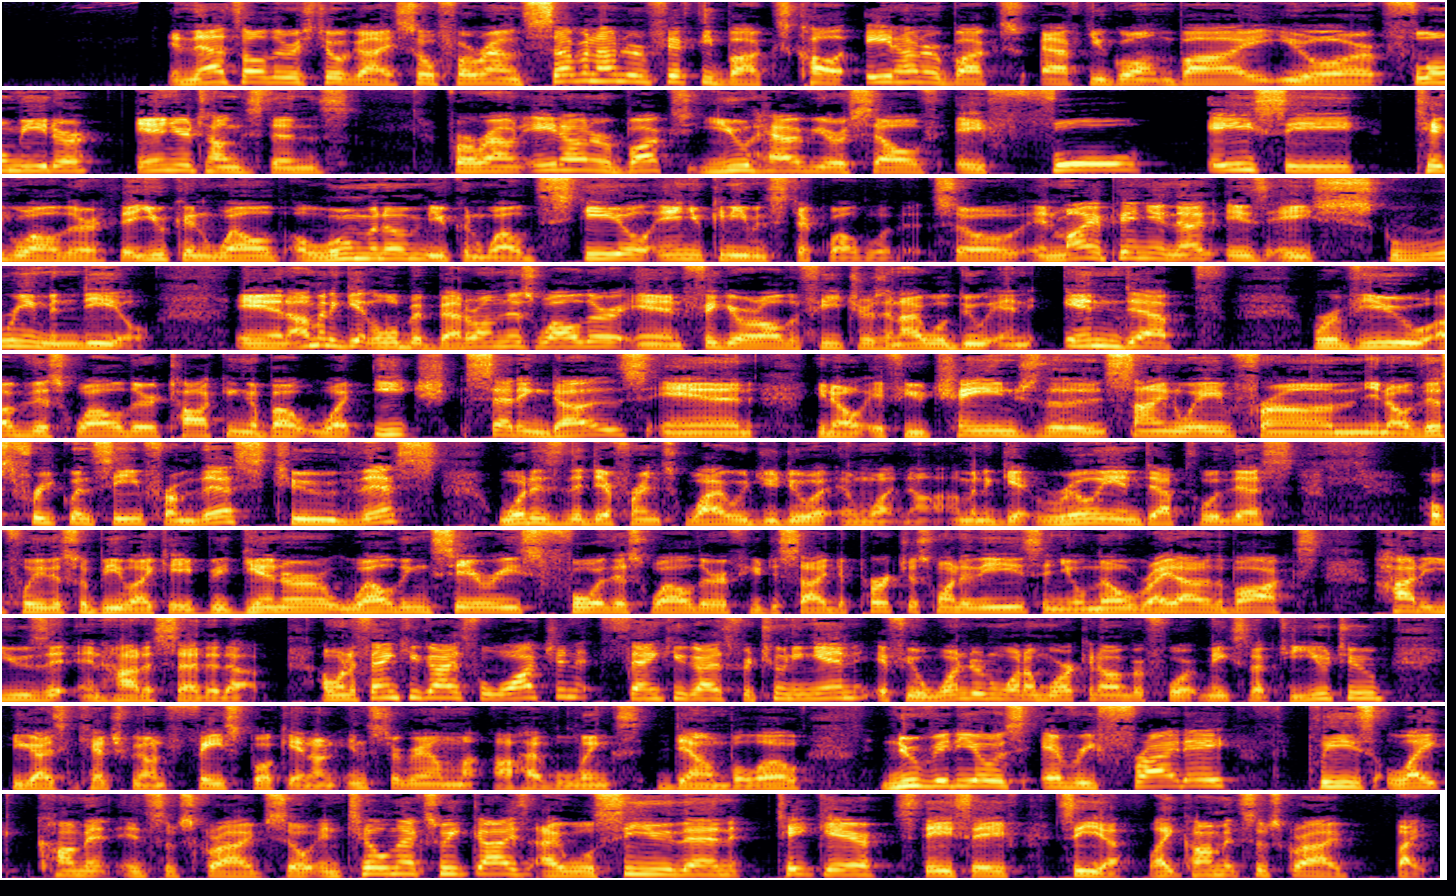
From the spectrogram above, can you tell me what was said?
And that's all there is to it, guys. So for around 750 bucks, call it 800 bucks after you go out and buy your flow meter and your tungstens. For around 800 bucks, you have yourself a full AC TIG welder that you can weld aluminum, you can weld steel, and you can even stick weld with it. So in my opinion, that is a screaming deal. And I'm going to get a little bit better on this welder and figure out all the features, and I will do an in-depth review of this welder talking about what each setting does. And you know if you change the sine wave from you know this frequency from this to this what is the difference? Why would you do it and whatnot? I'm going to get really in depth with this. Hopefully this will be like a beginner welding series for this welder. If you decide to purchase one of these and you'll know right out of the box how to use it and how to set it up. I want to thank you guys for watching. Thank you guys for tuning in. If you're wondering what I'm working on before it makes it up to YouTube, you guys can catch me on Facebook and on Instagram. I'll have links down below. New videos every Friday. Please like, comment, and subscribe. So until next week, guys, I will see you then. Take care. Stay safe. See ya. Like, comment, subscribe. Bye.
